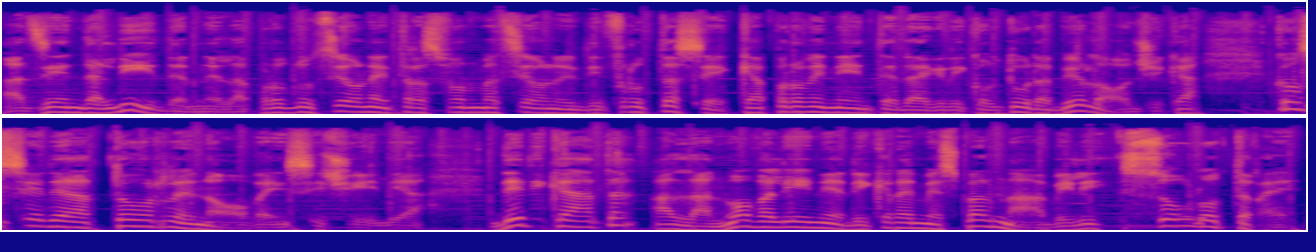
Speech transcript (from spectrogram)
azienda leader nella produzione e trasformazione di frutta secca proveniente da agricoltura biologica, con sede a Torre Nova in Sicilia, dedicata alla nuova linea di creme spalmabili Solo 3.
